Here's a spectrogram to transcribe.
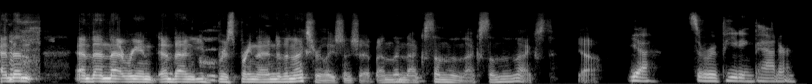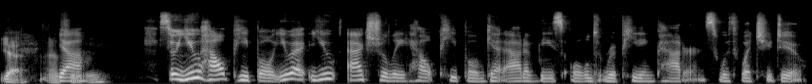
And then and then that re and then you just bring that into the next relationship and the next and the next and the next yeah Yeah. It's a repeating pattern. yeah absolutely So you help people, you you actually help people get out of these old repeating patterns with what you do,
